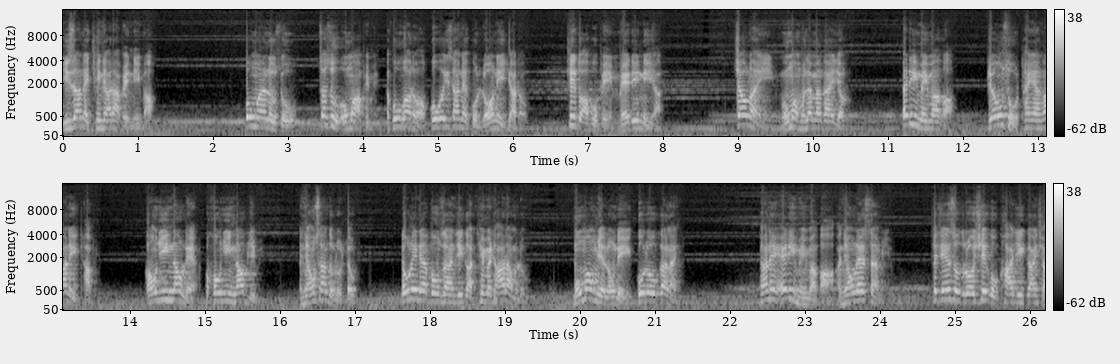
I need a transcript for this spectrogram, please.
ဒီစားနဲ့ချိန်ထားတာပဲနေပါပုံမှန်လို့ဆိုစက်စုအုံမပေးမယ်အကိုကတော့ကိုကိစ္စနဲ့ကိုလောနေကြတော့ရှေ့သွားဖို့ပဲမဲတင်းနေရကြောက်လိုက်ရင်မုံမမလှမ်းမကန်းရောက်တော့အဲ့ဒီမိမက ပြုံးဆိုထိုင်ရန်ကနေထပြီခေါင်းကြီးနောက်လဲပခုံးကြီးနောက်ပြေပြီအညောင်းဆန်းတို့လိုလှုပ်တုံးနေတဲ့ပုံစံကြီးကထင်မထားတာမလို့မုံမောင်မျက်လုံးတွေကိုလိုကန့်လိုက်ဒါနဲ့အဲ့ဒီမိမကအညောင်းလဲဆန့်ပြီးချက်ချင်းဆိုသလိုရှေ့ကိုခါကြီးကန်းချ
